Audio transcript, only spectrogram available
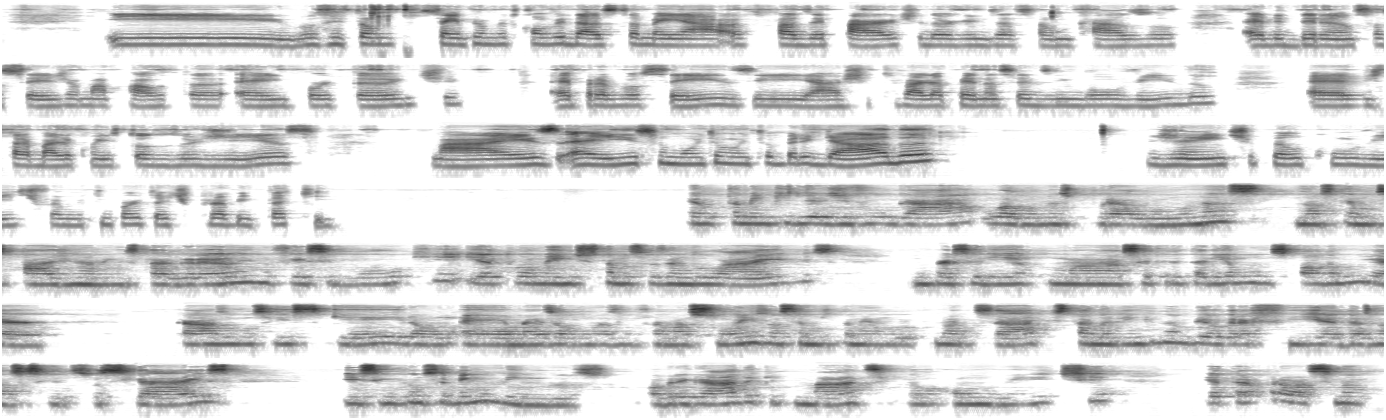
E vocês estão sempre muito convidados também a fazer parte da organização, caso a liderança seja uma pauta é, importante é, para vocês e acho que vale a pena ser desenvolvido. É, a gente trabalha com isso todos os dias. Mas é isso, muito, muito obrigada gente, pelo convite. Foi muito importante para mim estar aqui. Eu também queria divulgar o Alunas por Alunas. Nós temos página no Instagram e no Facebook e atualmente estamos fazendo lives em parceria com a Secretaria Municipal da Mulher. Caso vocês queiram é, mais algumas informações, nós temos também um grupo no WhatsApp, está no link na biografia das nossas redes sociais e sintam-se bem-vindos. Obrigada, equipe Max, pelo convite e até a próxima.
